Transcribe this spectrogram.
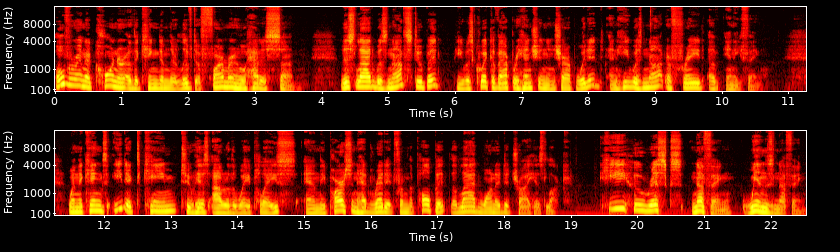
Over in a corner of the kingdom there lived a farmer who had a son. This lad was not stupid, he was quick of apprehension and sharp witted, and he was not afraid of anything. When the king's edict came to his out of the way place, and the parson had read it from the pulpit, the lad wanted to try his luck. He who risks nothing wins nothing,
